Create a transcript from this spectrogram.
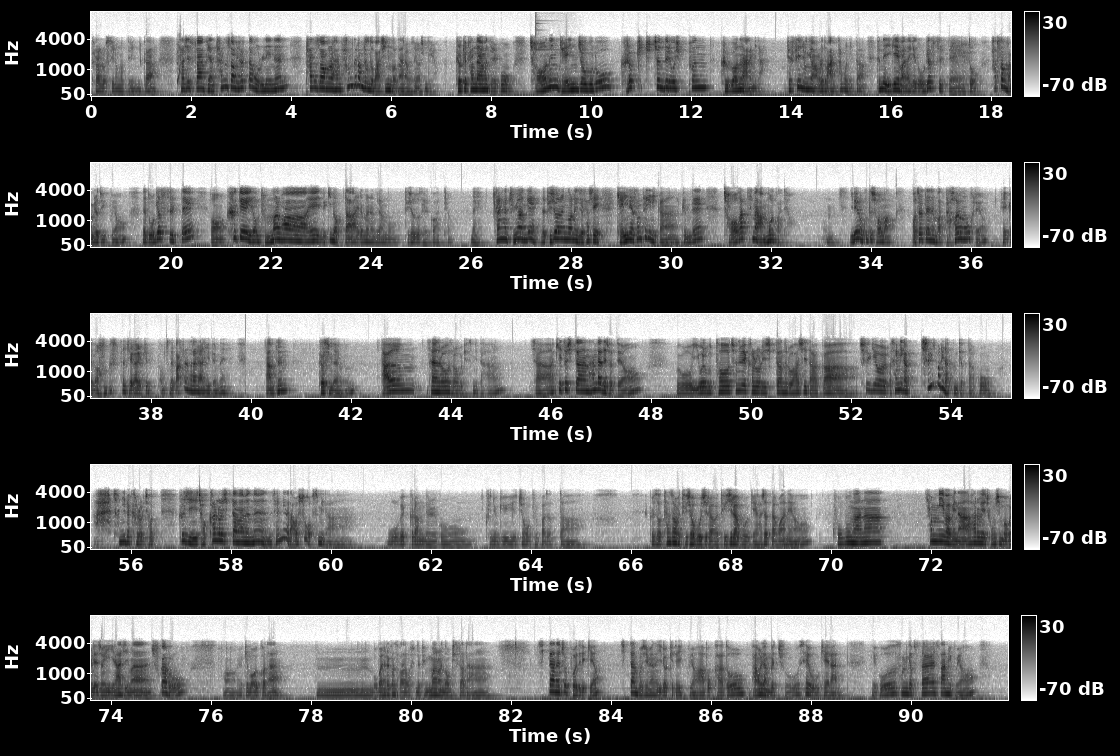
수크랄로스 이런 것들이니까 사실상 그냥 탄수화물 혈당 올리는 탄수화물을 한 3g 정도 마시는 거다라고 생각하시면 돼요. 그렇게 판단하면 되고 저는 개인적으로 그렇게 추천드리고 싶은 그거는 아닙니다. 덱스트린 종류가 아무래도 많다 보니까 근데 이게 만약에 녹였을 때 또 합성 감미료도 있고요. 녹였을 때 어, 크게 이런 분말화의 느낌이 없다 이러면은 그냥 뭐 드셔도 될 것 같아요. 네. 가장 중요한 게 드시는 거는 이제 사실 개인의 선택이니까 근데 저 같으면 안 먹을 것 같아요. 음. 이래놓고 또저막 어쩔 때는 막 다 허용하고 그래요. 그러니까 너무 사실 제가 이렇게 엄청나게 빡센 사람이 아니기 때문에 아무튼 그렇습니다 여러분. 다음 사연으로 들어보겠습니다. 자 키토 식단 한 달 되셨대요. 그리고 2월부터 1200칼로리 식단으로 하시다가 7개월 생리가 7개월이나 끊겼다고. 아 1200칼로리. 저 그지? 저칼로리 식단 하면은 생리가 나올 수가 없습니다. 500g 늘고 근육이 1.5kg 빠졌다. 그래서 탄수화물 드셔보시라고 드시라고 이렇게 하셨다고 하네요. 고구마나 현미밥이나 하루에 조금씩 먹을 예정이긴 하지만 추가로 어, 이렇게 먹을 거다 음, 모바일 혈액검사 받아보고 싶은데 100만원이 너무 비싸다 식단을 쭉 보여드릴게요 식단 보시면 이렇게 돼 있고요 아보카도, 방울양배추, 새우, 계란 그리고 삼겹살 쌈이고요.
